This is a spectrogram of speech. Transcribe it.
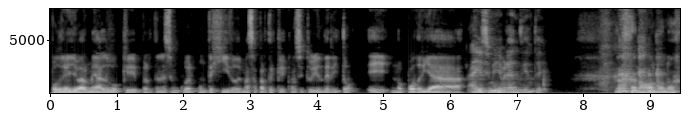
podría llevarme algo que pertenece a un cuerpo, un tejido, demás, aparte que constituye un delito. eh, no podría. Ah, yo sí me llevaría un diente. No, no, no, no.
